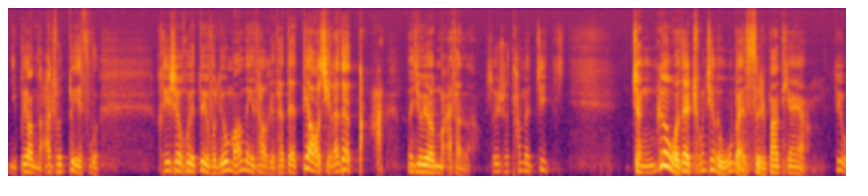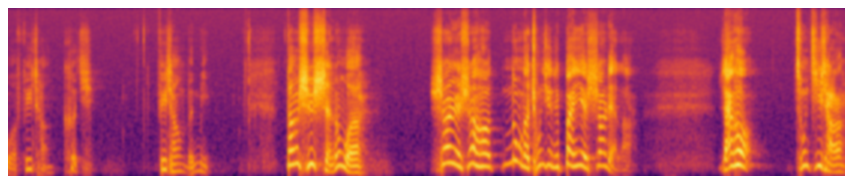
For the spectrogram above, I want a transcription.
你不要拿出对付黑社会、对付流氓那套给他再吊起来再打，那就要麻烦了。所以说，他们这整个我在重庆的五百四十八天呀，对我非常客气，非常文明。当时审了我，十二月十二号弄到重庆就半夜十二点了。然后从机场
